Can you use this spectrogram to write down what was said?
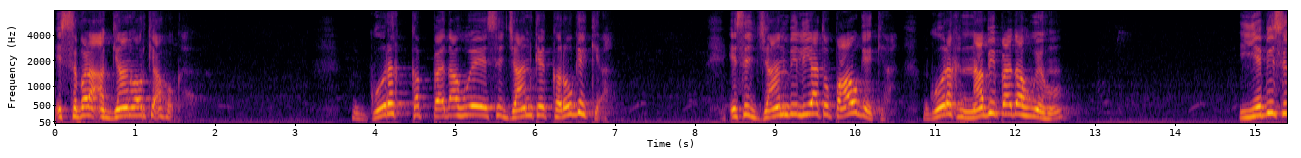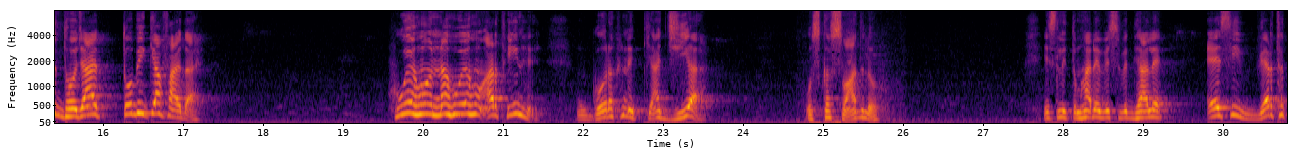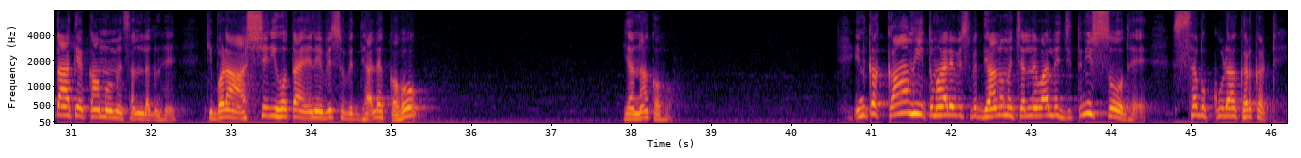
इससे बड़ा अज्ञान और क्या होगा? गोरख कब पैदा हुए, इसे जान के करोगे क्या? इसे जान भी लिया तो पाओगे क्या? गोरख ना भी पैदा हुए हों यह भी सिद्ध हो जाए तो भी क्या फ़ायदा है? हुए हों, न हुए हों, अर्थहीन है। गोरख ने क्या जिया? उसका स्वाद लो। इसलिए तुम्हारे विश्वविद्यालय ऐसी व्यर्थता के कामों में संलग्न है कि बड़ा आश्चर्य होता है, इन्हें विश्वविद्यालय कहो। या ना कहो। इनका काम ही तुम्हारे विश्वविद्यालयों में चलने वाले जितनी शोध है, सब कूड़ा करकट है।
